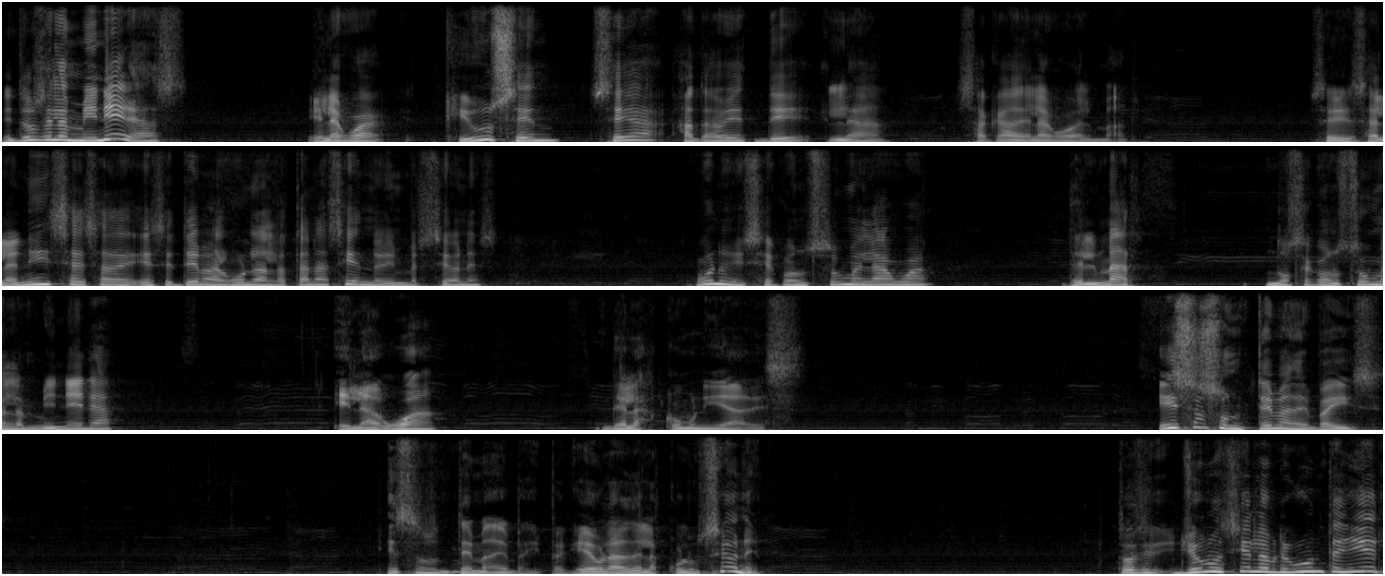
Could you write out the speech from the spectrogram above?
Entonces las mineras, el agua que usen sea a través de la sacada del agua del mar. Se desaliniza ese tema, algunas lo están haciendo en inversiones. Bueno, y se consume el agua del mar. No se consume en las mineras el agua de las comunidades. Eso es un tema de país. Eso es un tema de país. ¿Para qué hablar de las colusiones? Entonces, yo me hacía la pregunta ayer.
